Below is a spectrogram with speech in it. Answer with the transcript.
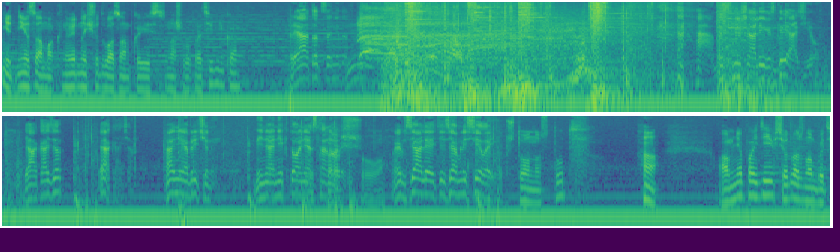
Нет, не замок. Наверное, еще два замка есть у нашего противника. Прятаться не до... Смешали их с грязью. Я Казер? Я Казер. Они обречены. Меня никто не остановит. Хорошо. Мы взяли эти земли силой. Так, что у нас тут? Ха. А у меня, по идее, все должно быть.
